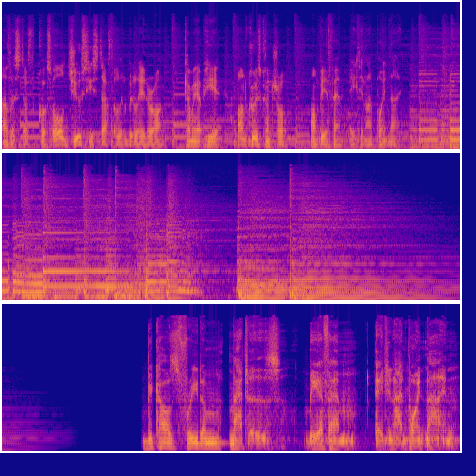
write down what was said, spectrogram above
other stuff, of course, all juicy stuff a little bit later on, coming up here on Cruise Control on BFM 89.9. Because freedom matters. BFM 89.9.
